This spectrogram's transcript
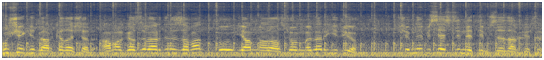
bu şekilde arkadaşlar. Ama gazı verdiğiniz zaman bu yanmalar, sönmeler gidiyor. Şimdi bir ses dinleteyim size de arkadaşlar.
